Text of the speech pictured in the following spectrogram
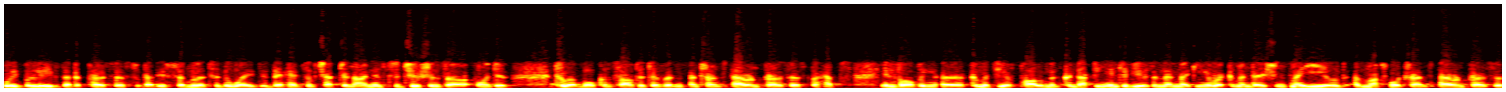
We believe that a process that is similar to the way the heads of Chapter 9 institutions are appointed through a more consultative and, and transparent process, perhaps involving a committee of parliament conducting interviews and then making a recommendation, may yield a much more transparent process.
